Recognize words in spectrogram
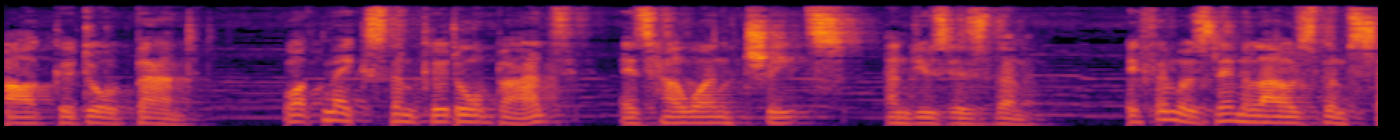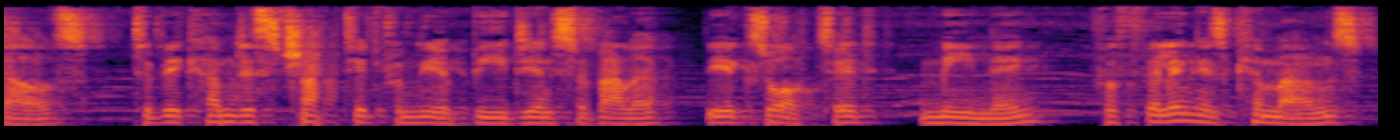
are good or bad. What makes them good or bad is how one treats and uses them. If a Muslim allows themselves to become distracted from the obedience of Allah, the Exalted, meaning, fulfilling His commands,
